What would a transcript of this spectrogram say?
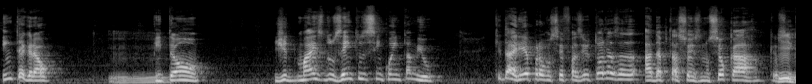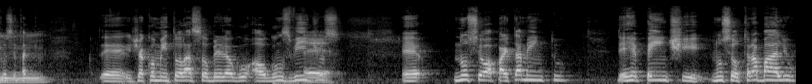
integral. Então, de mais 250 mil. Que daria para você fazer todas as adaptações no seu carro, que eu sei que você tá, é, já comentou lá sobre ele algu- alguns vídeos. É, no seu apartamento, de repente no seu trabalho,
